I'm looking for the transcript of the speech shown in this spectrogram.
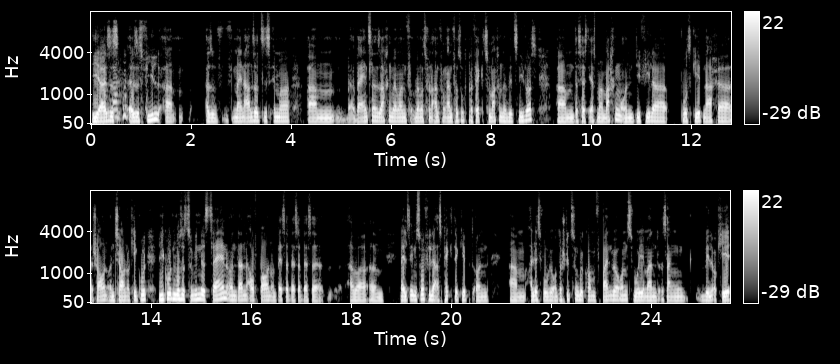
Ja, es ist, es ist viel. Ähm, also mein Ansatz ist immer, ähm, bei einzelnen Sachen, wenn man wenn man es von Anfang an versucht, perfekt zu machen, dann wird es nie was. Ähm, das heißt, erstmal machen und die Fehler, wo es geht, nachher schauen und schauen, okay, gut, wie gut muss es zumindest sein und dann aufbauen und besser, besser, besser. Aber ähm, weil es eben so viele Aspekte gibt und ähm, alles, wo wir Unterstützung bekommen, freuen wir uns. Wo jemand sagen will, okay,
